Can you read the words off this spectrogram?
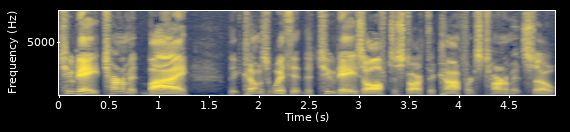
two day tournament bye that comes with it, the two days off to start the conference tournament. So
